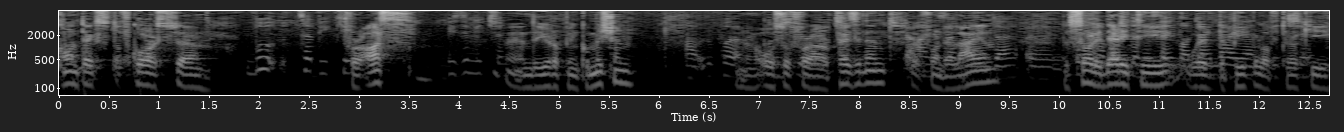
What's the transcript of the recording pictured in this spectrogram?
context, of course, uh, Bu tabii ki for us bizim için and the European Commission, Avrupa uh, also for our President, uh, von der Leyen, the solidarity Başkanı Sayın von with the people of Turkey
